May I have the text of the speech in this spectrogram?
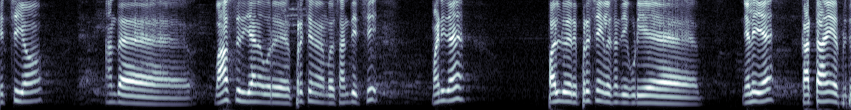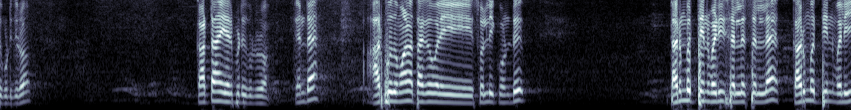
நிச்சயம் அந்த வாஸ்து ரீதியான ஒரு பிரச்சனை நம்ம சந்தித்து மனிதன் பல்வேறு பிரச்சனைகளை சந்திக்கக்கூடிய நிலையை கட்டாயம் ஏற்படுத்தி கொடுத்துரும். கட்டாயம் ஏற்படுத்தி கொடுத்துரும் என்ற அற்புதமான தகவலை சொல்லிக்கொண்டு தர்மத்தின் வழி செல்ல செல்ல கர்மத்தின் வழி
